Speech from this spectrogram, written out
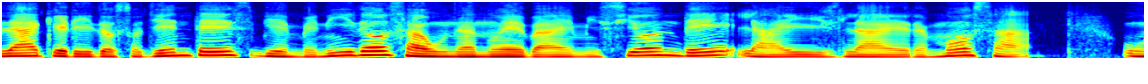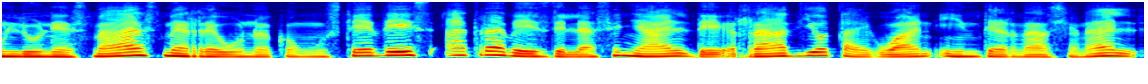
Hola queridos oyentes, bienvenidos a una nueva emisión de La Isla Hermosa. Un lunes más me reúno con ustedes a través de la señal de Radio Taiwán Internacional.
